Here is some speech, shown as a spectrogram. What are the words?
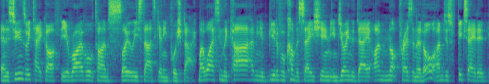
And as soon as we take off, the arrival time slowly starts getting pushed back. My wife's in the car having a beautiful conversation conversation, enjoying the day. I'm not present at all. I'm just fixated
